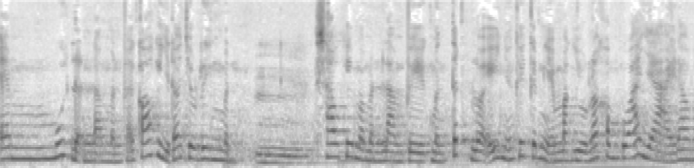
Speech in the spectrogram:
em quyết định là mình phải có cái gì đó cho riêng mình. Ừm, sau khi mà mình làm việc mình tích lũy những cái kinh nghiệm mặc dù nó không quá dài đâu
